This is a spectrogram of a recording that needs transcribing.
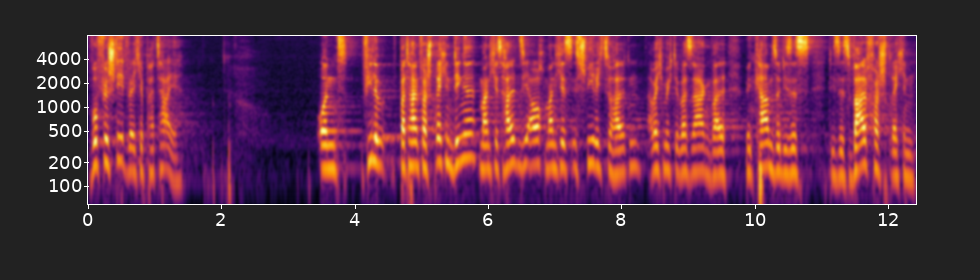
wofür steht welche Partei. Und viele Parteien versprechen Dinge, manches halten sie auch, manches ist schwierig zu halten. Aber ich möchte was sagen, weil mir kam so dieses, dieses Wahlversprechen,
